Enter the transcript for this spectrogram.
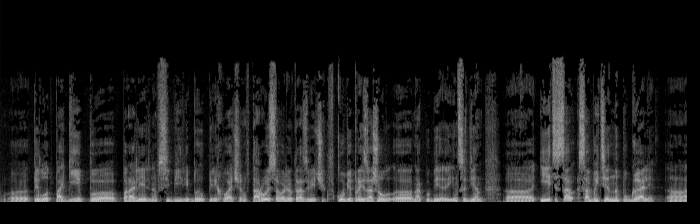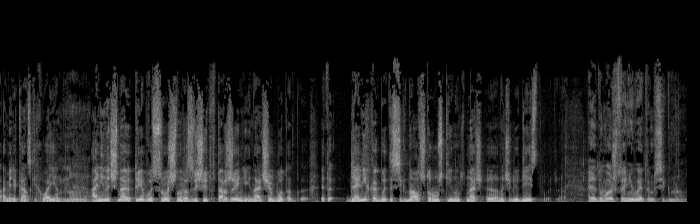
э, пилот погиб, э, параллельно в Сибири был перехвачен второй самолет-разведчик, в Кубе произошел э, на Кубе инцидент, и эти события напугали американских военных. Но... Ну. Они начинают требовать срочно разрешить вторжение, иначе вот это для них как бы это сигнал, что русские начали действовать. А я думаю, что не в этом сигнал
